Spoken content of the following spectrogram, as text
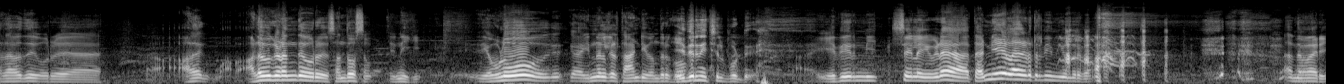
அதாவது ஒரு அளவு கடந்த ஒரு சந்தோஷம் இன்னைக்கு. எவ்வளோ இன்னல்கள் தாண்டி வந்திருக்கோம். எதிர்நீச்சல் போட்டு. எதிர்நீச்சலை விட தண்ணியே இல்லாத இடத்துல நீங்க வந்திருக்கோம். அந்த மாதிரி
